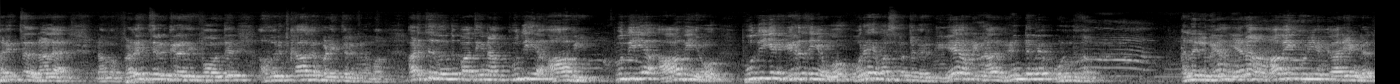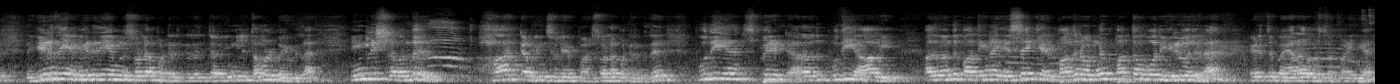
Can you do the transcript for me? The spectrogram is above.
மறித்ததுனால நம்ம பிழைத்திருக்கிறது இப்போ வந்து அவருக்காக பிழைத்திருக்கணுமா? அடுத்தது வந்து பாத்தீங்கன்னா புதிய ஆவி. புதிய ஆவியும் புதிய இருதயமும் ஒரே வசனத்துல இருக்கு. ஏன் அப்படின்னா ரெண்டுமே ஒண்ணுதான் அல்லையா ஏன்னா ஆவிக்குரிய காரியங்கள் இந்த இருதயம் இருதயம்னு சொல்லப்பட்டிருக்கிறது இங்கிலீஷ் தமிழ் பைபிளில். இங்கிலீஷில் வந்து ஹார்ட் அப்படின்னு சொல்லி ப- சொல்லப்பட்டிருக்குது. புதிய ஸ்பிரிட் அதாவது புதிய ஆவி. அது வந்து பார்த்தீங்கன்னா எஸ்ஐகே பதினொன்று பத்தொம்போது இருபதில் எடுத்து யாராவது ஒருத்தர் படிங்க.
